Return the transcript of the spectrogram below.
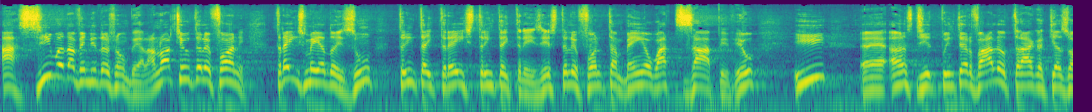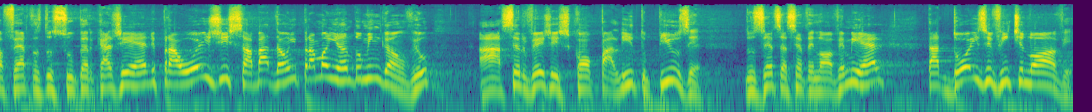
acima da Avenida João Bela. Anote aí o telefone: 3621 3333. Esse telefone também é o WhatsApp, viu? E é, antes de ir pro intervalo, eu trago aqui as ofertas do Super KGL para hoje, sabadão e para amanhã, domingão, viu? A cerveja Skol Palito Pilser 269 ml, tá 2,29.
